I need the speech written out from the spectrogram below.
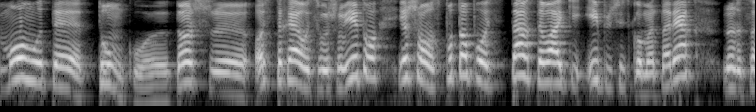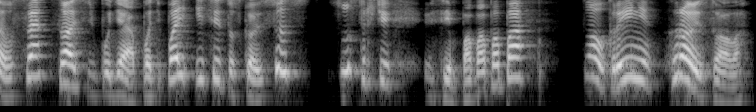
мовити, думку. Тож, е, ось таке ось вийшло відео. Якщо вам сподобалось, ставте лайки і пишіть в коментарях. Ну на це все. З вами подія Потіпай і всі до скорої зустрічі. Всім па-па-па-па. Слава Україні! Героям слава!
